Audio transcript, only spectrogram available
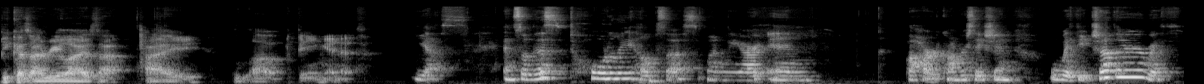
because I realized that I loved being in it. Yes. And so this totally helps us when we are in a hard conversation with each other, with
